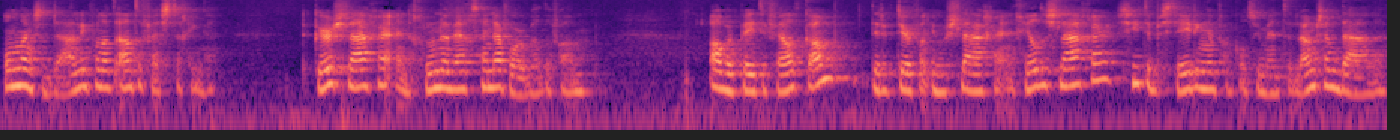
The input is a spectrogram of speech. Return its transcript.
ondanks een daling van het aantal vestigingen. De Keurslager en de Groeneweg zijn daar voorbeelden van. Albert Peter Veldkamp, directeur van Uw Slager en Gildeslager, ziet de bestedingen van consumenten langzaam dalen.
